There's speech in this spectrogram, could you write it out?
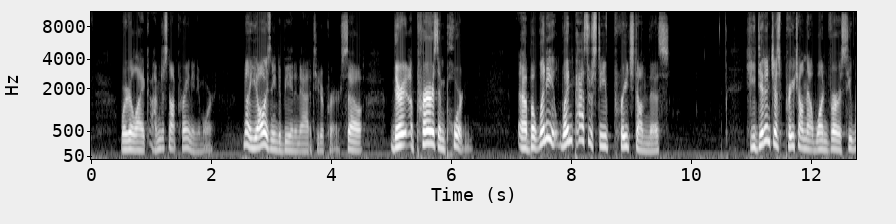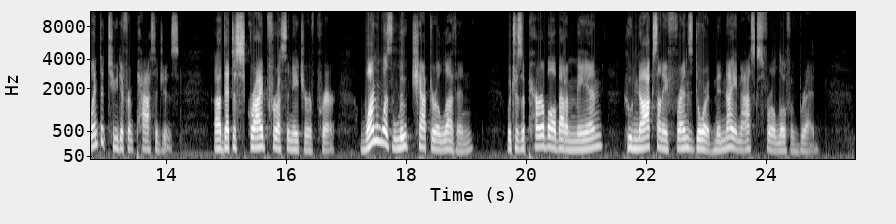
where you're like, I'm just not praying anymore. No, you always need to be in an attitude of prayer. So there, prayer is important. Uh, but when he, when Pastor Steve preached on this, he didn't just preach on that one verse. He went to two different passages uh, that describe for us the nature of prayer. One was Luke chapter 11, which was a parable about a man who knocks on a friend's door at midnight and asks for a loaf of bread.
